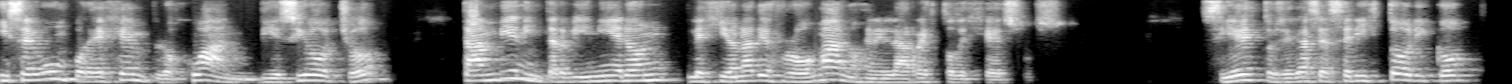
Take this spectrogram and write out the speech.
Y según, por ejemplo, Juan 18, también intervinieron legionarios romanos en el arresto de Jesús. Si esto llegase a ser histórico,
